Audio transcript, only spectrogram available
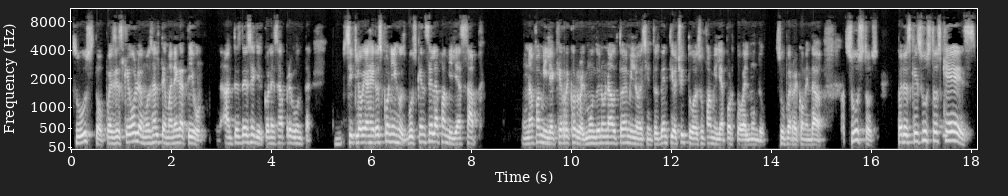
Susto, pues es que volvemos al tema negativo antes de seguir con esa pregunta, cicloviajeros con hijos, búsquense la familia Zap, una familia que recorrió el mundo en un auto de 1928 y tuvo su familia por todo el mundo. Súper recomendado. Sustos, pero es que sustos, ¿qué es?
